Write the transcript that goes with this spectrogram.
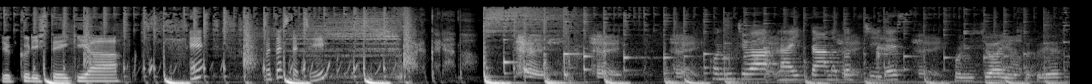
ゆっくりしていきや。え？私たち？こんにちは。ライターのトッチーです。こんにちは、ゆうさくです。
